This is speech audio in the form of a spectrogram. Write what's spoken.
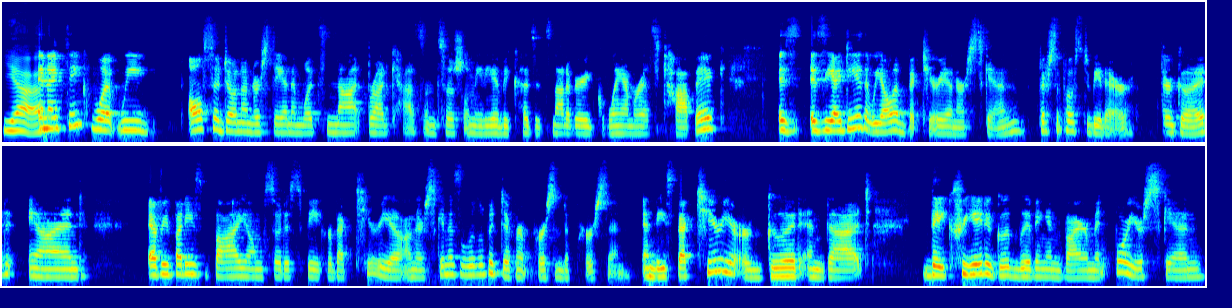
Yeah. And I think what we also don't understand and what's not broadcast on social media because it's not a very glamorous topic is is the idea that we all have bacteria in our skin. They're supposed to be there. They're good and everybody's biome, so to speak, or bacteria on their skin is a little bit different person to person. And these bacteria are good in that they create a good living environment for your skin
